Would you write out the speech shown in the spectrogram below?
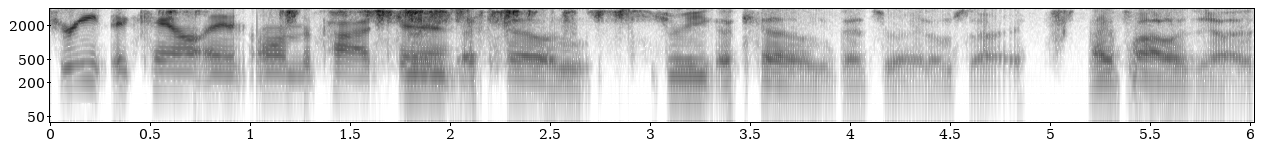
street accountant on the podcast. Street accountant. Street accountant. That's right. I'm sorry. I apologize.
